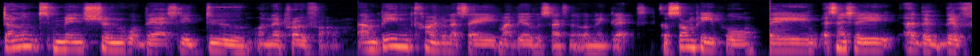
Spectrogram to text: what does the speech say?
don't mention what they actually do on their profile. I'm being kind when I say it might be oversight or neglect, because some people they essentially uh, they've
